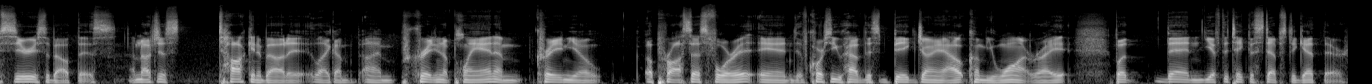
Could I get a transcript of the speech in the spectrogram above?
serious about this. I'm not just talking about it. Like, I'm, I'm creating a plan, I'm creating, you know, a process for it. And of course, you have this big, giant outcome you want, right? But then you have to take the steps to get there.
